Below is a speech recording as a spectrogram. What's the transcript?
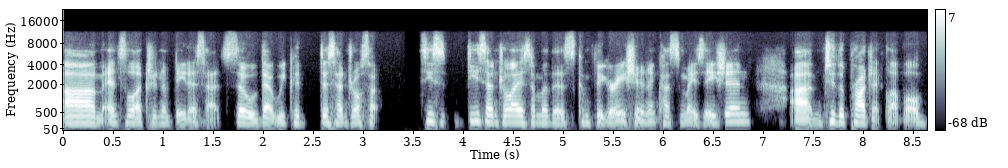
um, and selection of data sets so that we could decentralize decentralize some of this configuration and customization um, to the project level.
